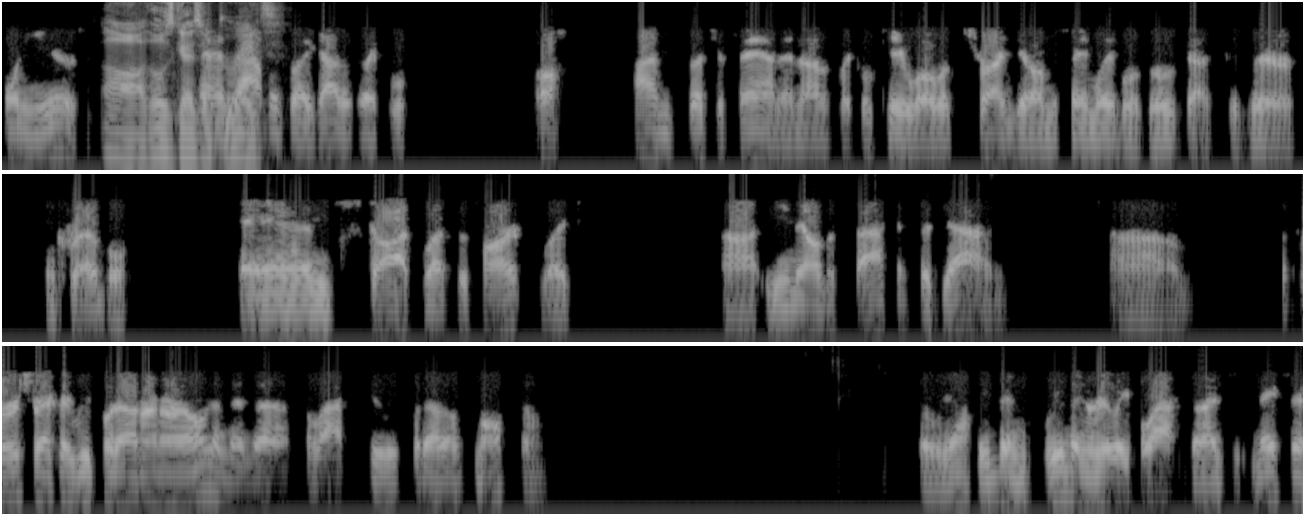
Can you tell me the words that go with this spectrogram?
twenty years. oh, those guys are and great. that was like I was like, well, oh, I'm such a fan, and I was like, okay, well, let's try and get on the same label as those guys because they're incredible. And Scott, bless his heart, like uh, emailed us back and said, yeah. And, um, the first record we put out on our own, and then the, the last two we put out on Small Stone. So yeah, we've been we've been really blessed. And I, makes me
